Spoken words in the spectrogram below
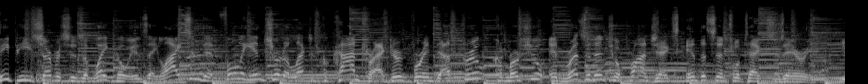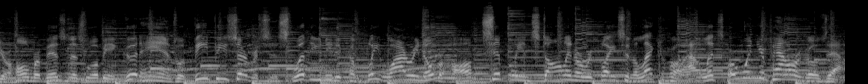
BP Services of Waco is a licensed and fully insured electrical contractor for industrial, commercial, and residential projects in the Central Texas area. Your home or business will be in good hands with BP Services, whether you need a complete wiring overhaul, simply installing or replacing electrical outlets, or when your power goes out.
